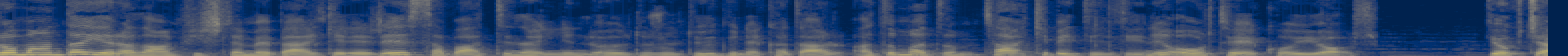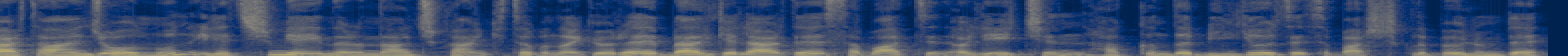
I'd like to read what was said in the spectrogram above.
Romanda yer alan fişleme belgeleri Sabahattin Ali'nin öldürüldüğü güne kadar adım adım takip edildiğini ortaya koyuyor. Gökçer Tayincioğlu'nun iletişim yayınlarından çıkan kitabına göre belgelerde Sabahattin Ali için hakkında bilgi özeti başlıklı bölümde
